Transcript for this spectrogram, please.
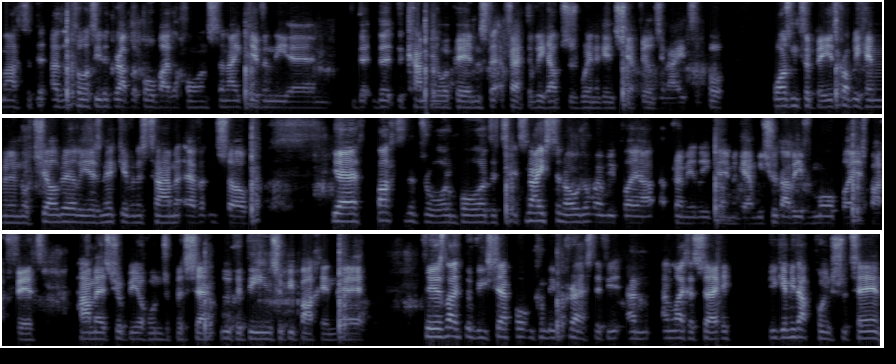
Matt, I thought he'd have grabbed the ball by the horns tonight, given the um, the, the, the cameo appearance that effectively helps us win against Sheffield United. But wasn't to be. It's probably him in a nutshell, really, isn't it? Given his time at Everton, so yeah, back to the drawing board. It's, it's nice to know that when we play a, a Premier League game again, we should have even more players back fit. Hammers should be 100%. Luca Digne should be back in there. Feels like the reset button can be pressed if you and, and like I say, if you give me that points return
